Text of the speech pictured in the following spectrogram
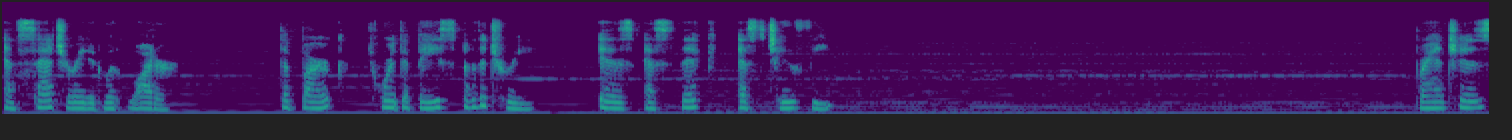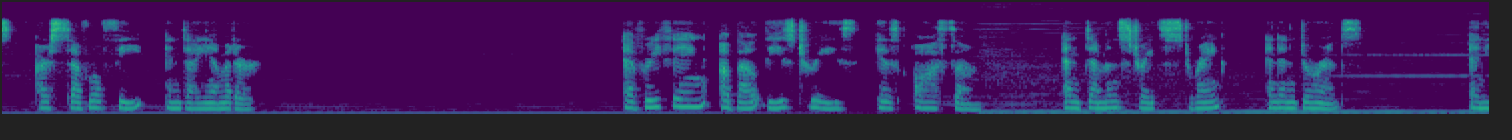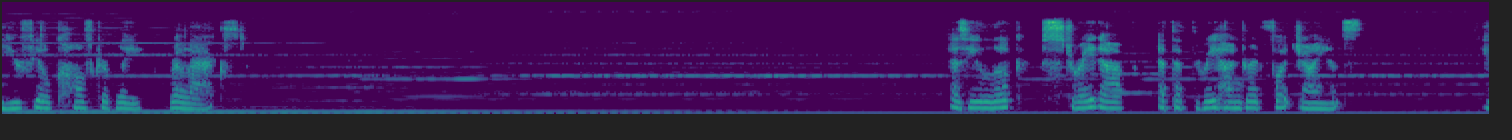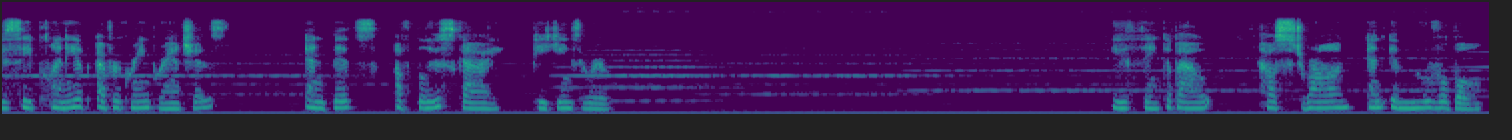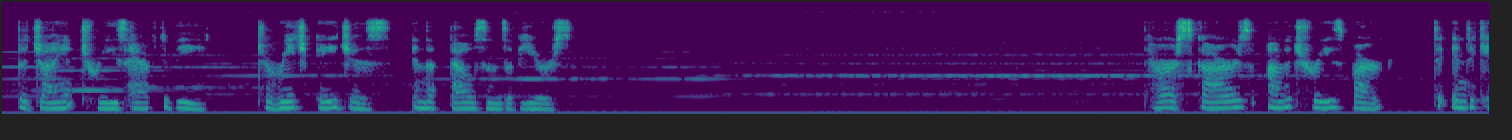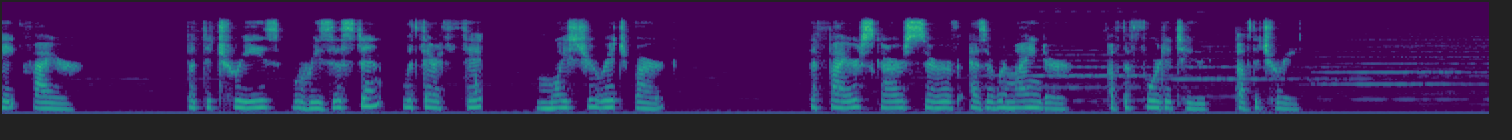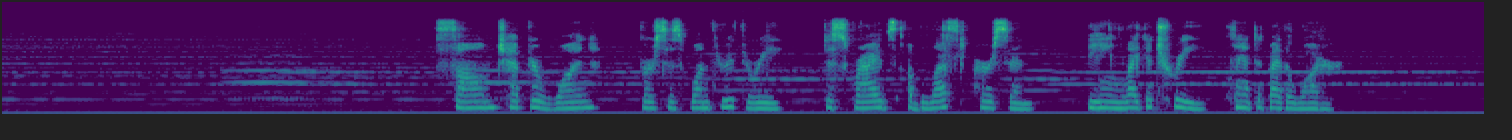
and saturated with water. The bark toward the base of the tree is as thick as two feet. Branches are several feet in diameter. Everything about these trees is awesome and demonstrates strength and endurance, and you feel comfortably relaxed. As you look straight up at the 300 foot giants, you see plenty of evergreen branches and bits of blue sky peeking through. You think about how strong and immovable the giant trees have to be to reach ages in the thousands of years. There are scars on the tree's bark to indicate fire, but the trees were resistant with their thick, moisture rich bark. The fire scars serve as a reminder of the fortitude of the tree. Psalm chapter 1, verses 1 through 3 describes a blessed person being like a tree planted by the water.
